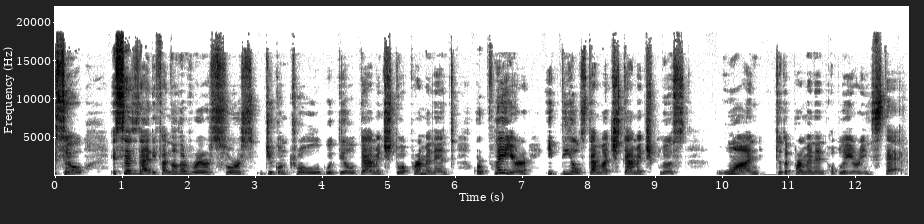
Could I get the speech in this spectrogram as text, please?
So it says that if another rare source you control would deal damage to a permanent or player, it deals that much damage plus one to the permanent or player instead.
